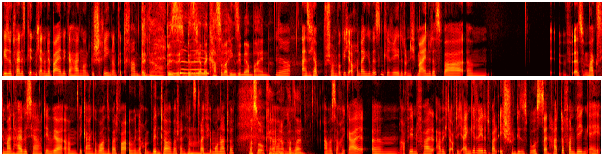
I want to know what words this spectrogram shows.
wie so ein kleines Kind mich an deine Beine gehangen und geschrien und getrampelt. Genau. Bis ich, bis ich an der Kasse war, hing sie mir am Bein. Ja, also ich habe schon wirklich auch an dein Gewissen geredet und ich meine, das war ähm, also maximal ein halbes Jahr, nachdem wir ähm, vegan geworden sind, weil es war irgendwie noch im Winter, wahrscheinlich waren es Mhm. drei, vier Monate. Ach so, okay. ja, Ähm, kann sein. Aber ist auch egal. Ähm, auf jeden Fall habe ich da auf dich eingeredet, weil ich schon dieses Bewusstsein hatte, von wegen, ey,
